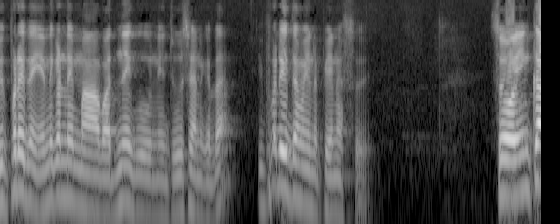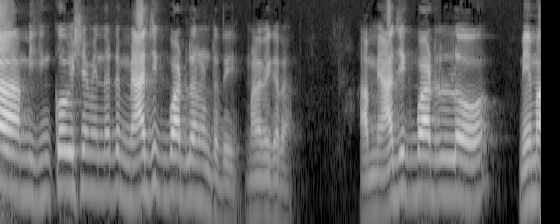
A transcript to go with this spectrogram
విపరీతం ఎందుకంటే మా వదినకు నేను చూశాను కదా విపరీతమైన పెయిన్ వస్తుంది. సో ఇంకా మీకు ఇంకో విషయం ఏంటంటే మ్యాజిక్ బాటిల్ అని ఉంటుంది మన దగ్గర. ఆ మ్యాజిక్ బాటిల్లో మేము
